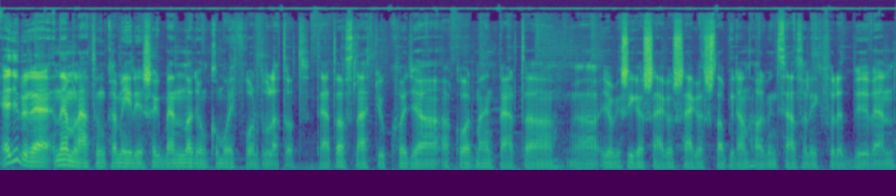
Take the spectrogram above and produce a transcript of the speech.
Egyelőre nem látunk a mérésekben nagyon komoly fordulatot. Tehát azt látjuk, hogy a, a kormánypárt a, a jog és igazságosság az stabilan 30% fölött bőven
